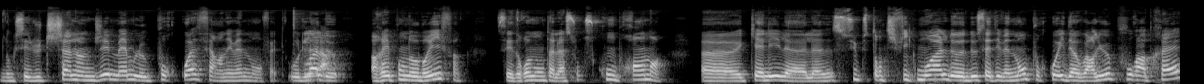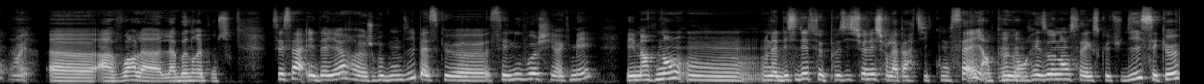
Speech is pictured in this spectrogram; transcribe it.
Donc c'est de challenger même le pourquoi de faire un événement, en fait. Au-delà de répondre au brief, c'est de remonter à la source, comprendre euh, quelle est la, substantifique moelle de, cet événement, pourquoi il doit avoir lieu, pour après euh, avoir la, bonne réponse. C'est ça. Et d'ailleurs, euh, je rebondis parce que c'est nouveau chez Acme, mais maintenant, on, a décidé de se positionner sur la partie conseil, un peu mhm. en résonance avec ce que tu dis. C'est que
